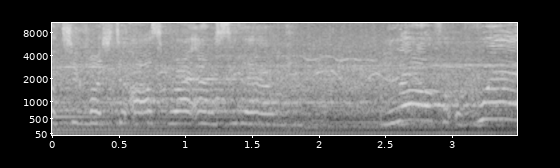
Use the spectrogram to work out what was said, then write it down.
not too much to ask, right, Amsterdam? Love will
